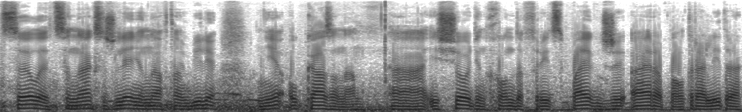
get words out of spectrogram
целый, цена, к сожалению, на автомобиле не указана. А, еще один Honda Freed Spike G Aero, полтора литра,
